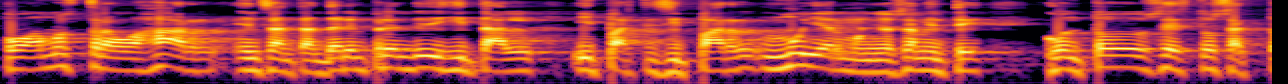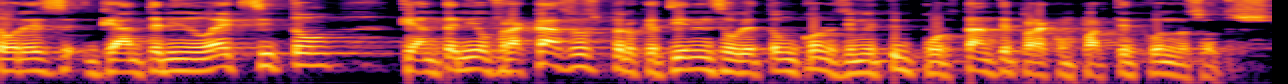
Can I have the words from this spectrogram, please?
podamos trabajar en Santander Emprende Digital y participar muy armoniosamente con todos estos actores que han tenido éxito, que han tenido fracasos, pero que tienen sobre todo un conocimiento importante para compartir con nosotros.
